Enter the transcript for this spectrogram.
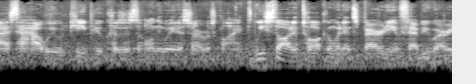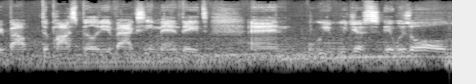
as to how we would keep you because it's the only way to service clients we started talking with insperity in february about the possibility of vaccine mandates and we, we just it was all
